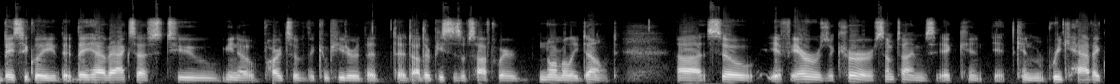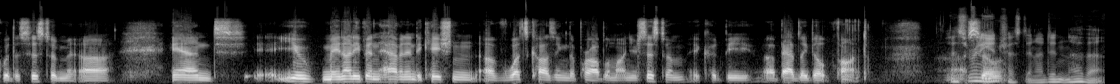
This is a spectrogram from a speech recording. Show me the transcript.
basically they have access to you know parts of the computer that, that other pieces of software normally don't. Uh, so if errors occur, sometimes it can it can wreak havoc with the system, uh, and you may not even have an indication of what's causing the problem on your system. It could be a badly built font. That's uh, really so interesting. I didn't know that.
